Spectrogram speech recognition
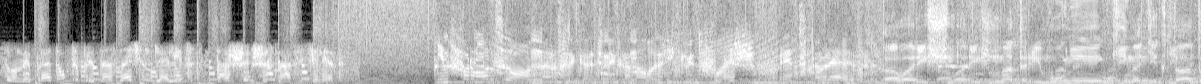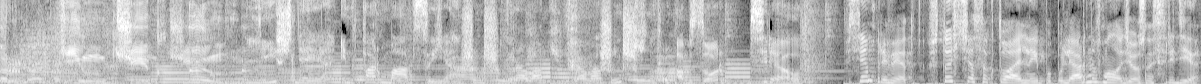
Информационный продукт предназначен для лиц старше 16 лет. Информационно-развлекательный канал Liquid Flash представляет Товарищи, на трибуне кинодиктатор Кин Чик Ин. Лишняя информация. Шиншилла. Трава. Трава. Шиншилла. Обзор сериалов. Всем привет! Что сейчас актуально и популярно в молодежной среде?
